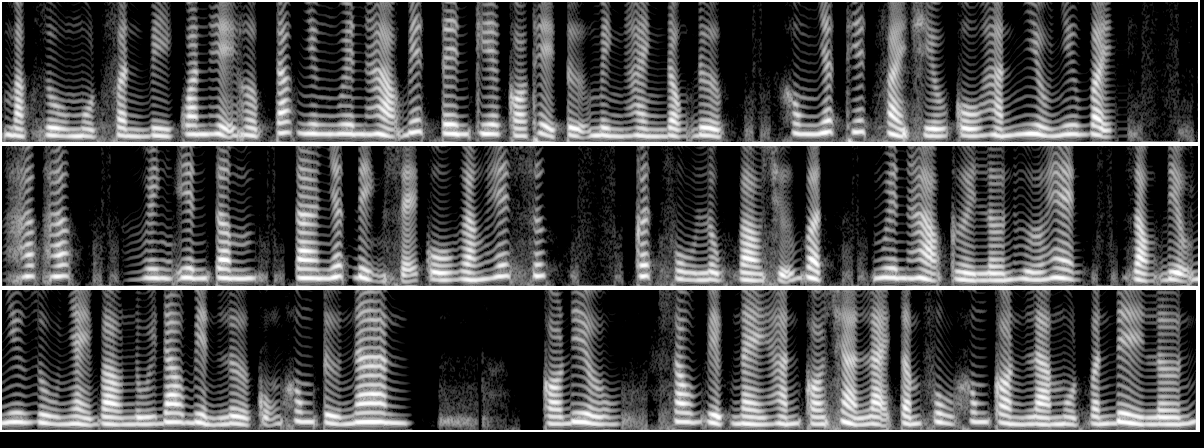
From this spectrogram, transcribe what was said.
Mặc dù một phần vì quan hệ hợp tác nhưng Nguyên Hạo biết tên kia có thể tự mình hành động được. Không nhất thiết phải chiếu cố hắn nhiều như vậy. Hắc hắc, huynh yên tâm, ta nhất định sẽ cố gắng hết sức. Cất phù lục vào chữ vật, Nguyên Hạo cười lớn hứa hẹn, giọng điệu như dù nhảy vào núi đao biển lửa cũng không từ nan. Có điều, sau việc này hắn có trả lại tấm phù không còn là một vấn đề lớn.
